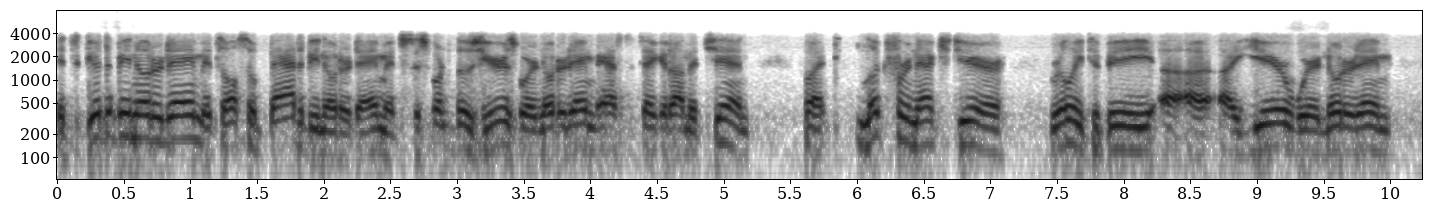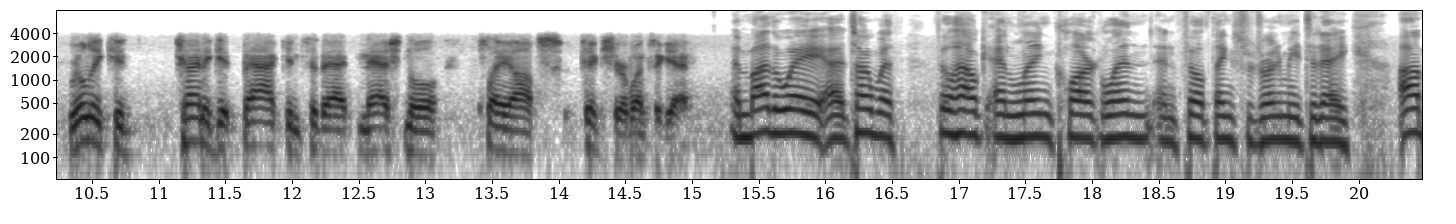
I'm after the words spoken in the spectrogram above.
It's good to be Notre Dame. It's also bad to be Notre Dame. It's just one of those years where Notre Dame has to take it on the chin but look for next year really to be a, a year where Notre Dame really could kind of get back into that national playoffs picture once again. And by the way, uh, talking with Phil Houck and Len Clark. Len and Phil, thanks for joining me today. Uh,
